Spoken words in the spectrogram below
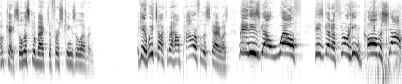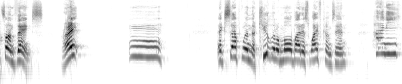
okay, so let's go back to 1 Kings 11. Again, we talked about how powerful this guy was. Man, he's got wealth. He's got a throne. He can call the shots on things, right? Mm, except when the cute little Moabite wife comes in. Honey,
